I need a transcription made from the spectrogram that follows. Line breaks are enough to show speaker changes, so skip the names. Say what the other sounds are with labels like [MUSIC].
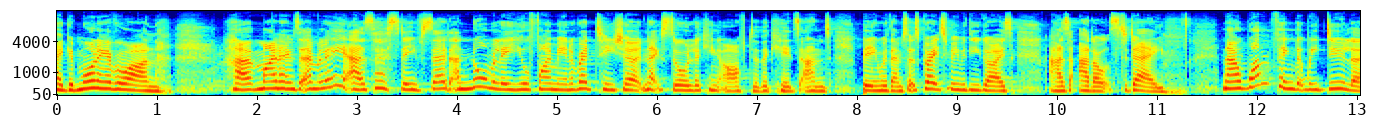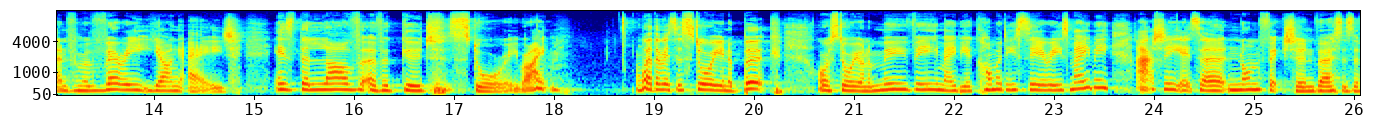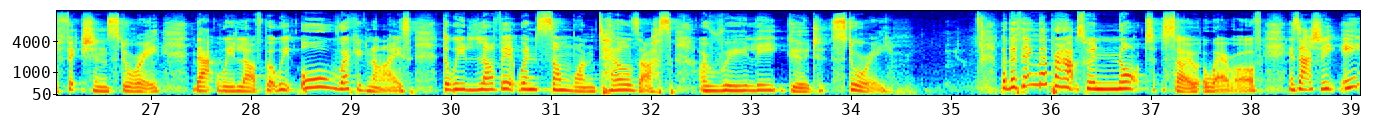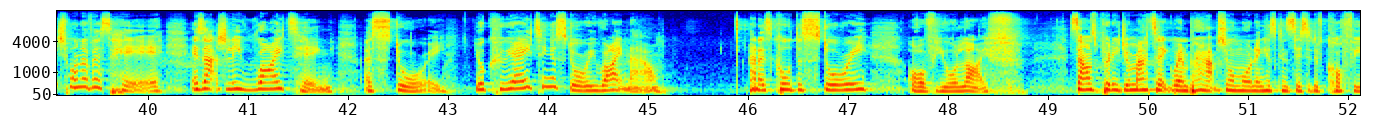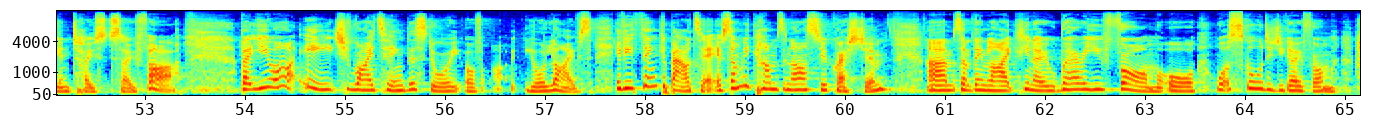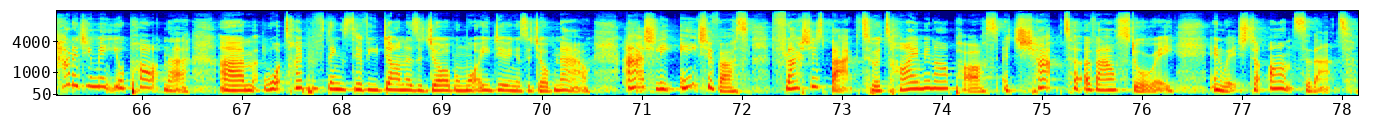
Okay, good morning, everyone. Uh, my name's Emily, as Steve said, and normally you'll find me in a red t shirt next door looking after the kids and being with them. So it's great to be with you guys as adults today. Now, one thing that we do learn from a very young age is the love of a good story, right? Whether it's a story in a book or a story on a movie, maybe a comedy series, maybe actually it's a non-fiction versus a fiction story that we love. But we all recognize that we love it when someone tells us a really good story. But the thing that perhaps we're not so aware of is actually each one of us here is actually writing a story. You're creating a story right now and it's called The Story of Your Life. Sounds pretty dramatic when perhaps your morning has consisted of coffee and toast so far. But you are each writing the story of your lives. If you think about it, if somebody comes and asks you a question, um, something like, you know, where are you from? Or what school did you go from? How did you meet your partner? Um, what type of things have you done as a job? And what are you doing as a job now? Actually, each of us flashes back to a time in our past, a chapter of our story in which to answer that.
